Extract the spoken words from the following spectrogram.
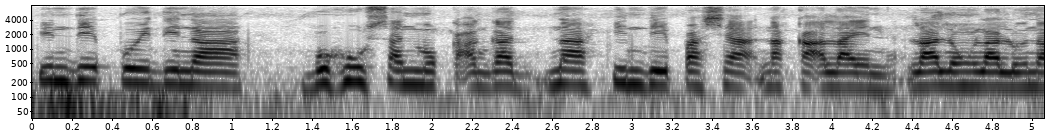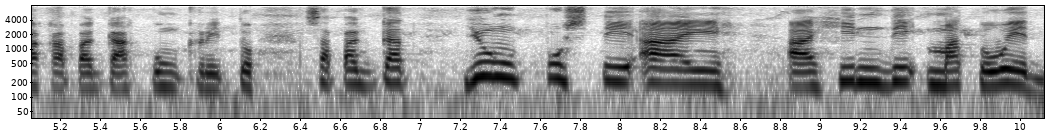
Hindi pwede na buhusan mo kaagad na hindi pa siya naka-align lalong-lalo na kapag ka konkreto. Sapagkat yung poste ay ah, hindi matuwid.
